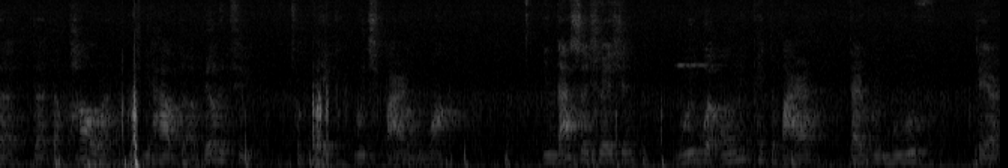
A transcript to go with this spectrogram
the, the, the power, you have the ability to pick which buyer you want. In that situation, we will only pick the buyer that remove their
